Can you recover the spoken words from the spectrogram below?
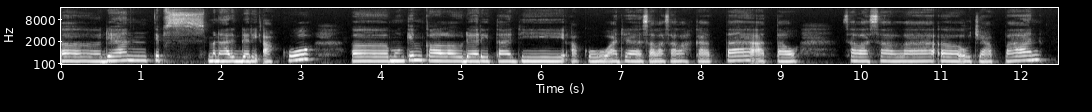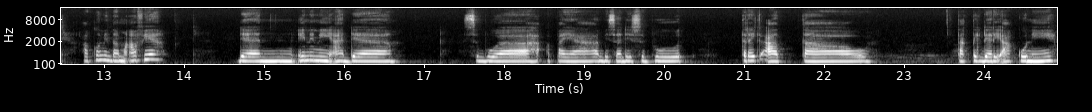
uh, dan tips menarik dari aku uh, mungkin kalau dari tadi aku ada salah-salah kata atau salah-salah uh, ucapan aku minta maaf ya dan ini nih ada sebuah apa ya bisa disebut trik atau taktik dari aku nih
